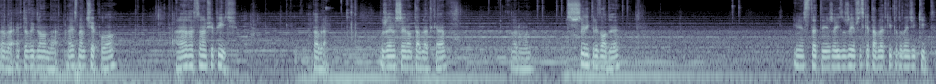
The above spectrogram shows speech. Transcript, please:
Dobra, jak to wygląda? No jest nam ciepło. Ale nadal chce nam się pić. Dobra. Użyłem jeszcze jedną tabletkę. Mam 3 litry wody. I niestety, jeżeli zużyję wszystkie tabletki, to to będzie kit.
